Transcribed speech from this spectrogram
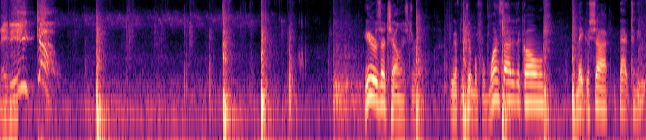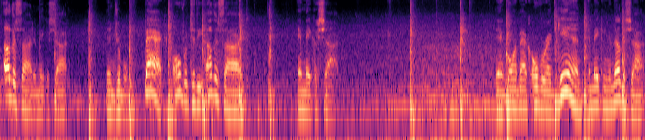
Ready, go! Here's our challenge drill. We have to dribble from one side of the cones, make a shot, back to the other side and make a shot, then dribble back over to the other side and make a shot. Then going back over again and making another shot.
